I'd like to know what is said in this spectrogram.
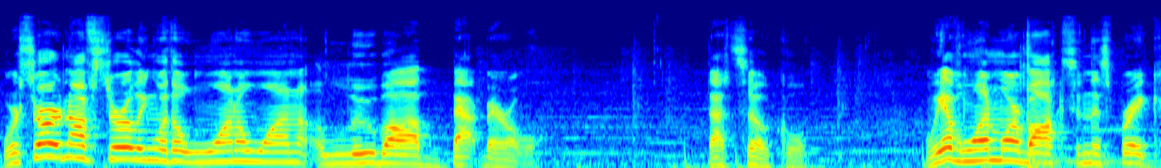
We're starting off Sterling with a 101 Luba Bat Barrel. That's so cool. We have one more box in this break.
